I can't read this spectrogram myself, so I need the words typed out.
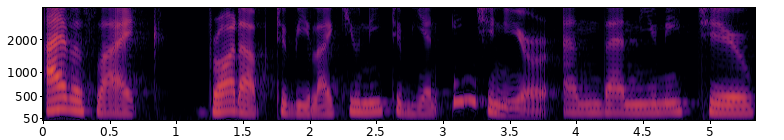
I was like brought up to be like, you need to be an engineer and then you need to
